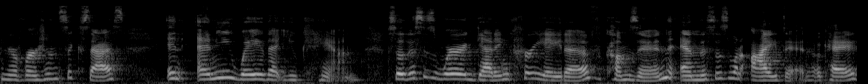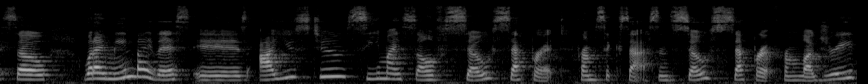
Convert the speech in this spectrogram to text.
your version success in any way that you can. So, this is where getting creative comes in, and this is what I did, okay? So, what I mean by this is, I used to see myself so separate from success and so separate from luxury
